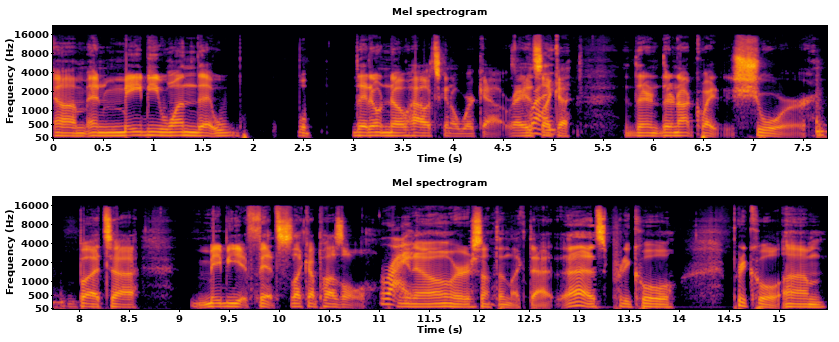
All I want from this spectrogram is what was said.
um, and maybe one that w- will they don't know how it's going to work out. Right? It's like a they're they're not quite sure, but uh, maybe it fits like a puzzle, right? You know, or something like that. That's pretty cool. Pretty cool. Um,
